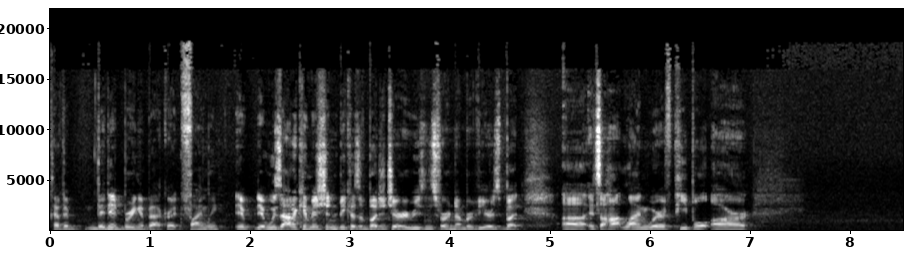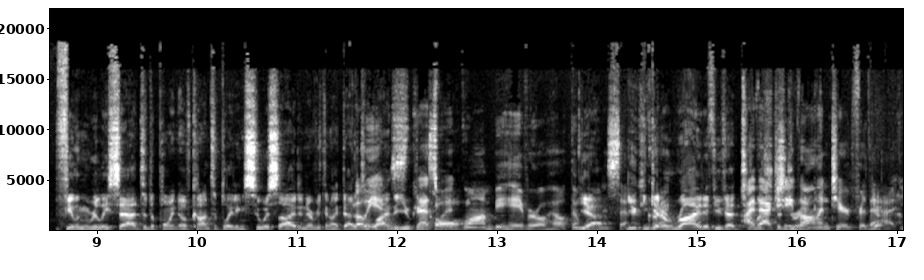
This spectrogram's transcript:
they, they did bring it back right finally. It, it was out of commission because of budgetary reasons for a number of years, but uh, it's a hotline where if people are feeling really sad to the point of contemplating suicide and everything like that, it's oh a yes. line that you can That's call. what Guam Behavioral Health and Yeah, Wellness Center. you can get a ride if you've had too I've much actually to drink. volunteered for that. I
